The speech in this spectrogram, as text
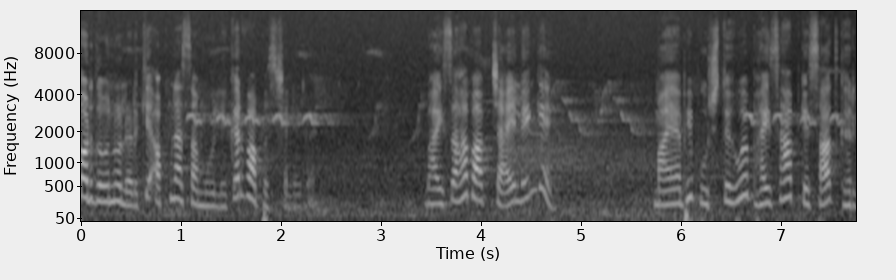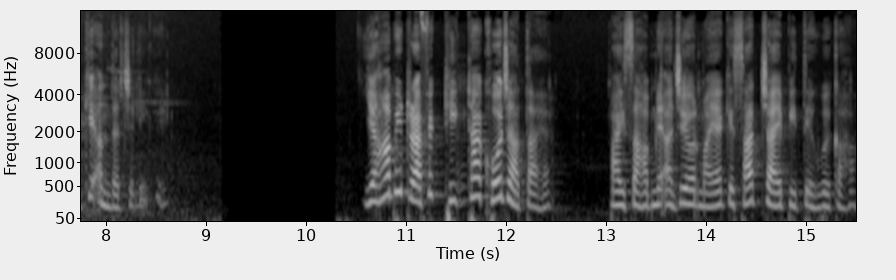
और दोनों लड़के अपना समूह लेकर वापस चले गए। भाई साहब, आप चाय लेंगे? माया भी पूछते हुए भाई साहब के साथ घर के अंदर चली गई। यहाँ भी ट्रैफ़िक ठीक ठाक हो जाता है, भाई साहब ने अजय और माया के साथ चाय पीते हुए कहा।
